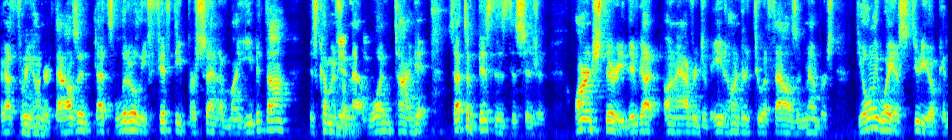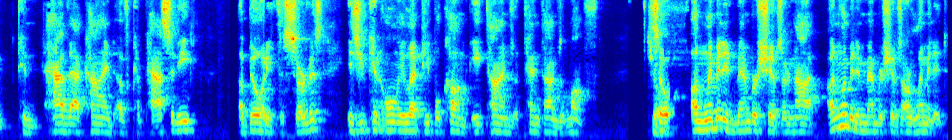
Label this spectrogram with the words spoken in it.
I got 300,000. That's literally 50% of my EBITDA is coming yeah. from that one time hit. So that's a business decision. Orange Theory, they've got on average of 800 to 1,000 members. The only way a studio can can have that kind of capacity ability to service is you can only let people come eight times or 10 times a month. Sure. So unlimited memberships are not unlimited memberships are limited.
